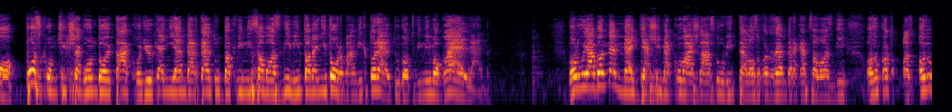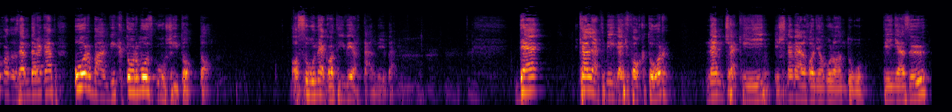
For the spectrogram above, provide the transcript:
a poszkomcsik se gondolták, hogy ők ennyi embert el tudnak vinni szavazni, mint amennyit Orbán Viktor el tudott vinni maga ellen. Valójában nem Megyesi meg Kovács László vitte el azokat az embereket szavazni, azokat az, azokat az embereket Orbán Viktor mozgósította. A szó negatív értelmében. De kellett még egy faktor, nem csekély és nem elhanyagolandó tényező,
